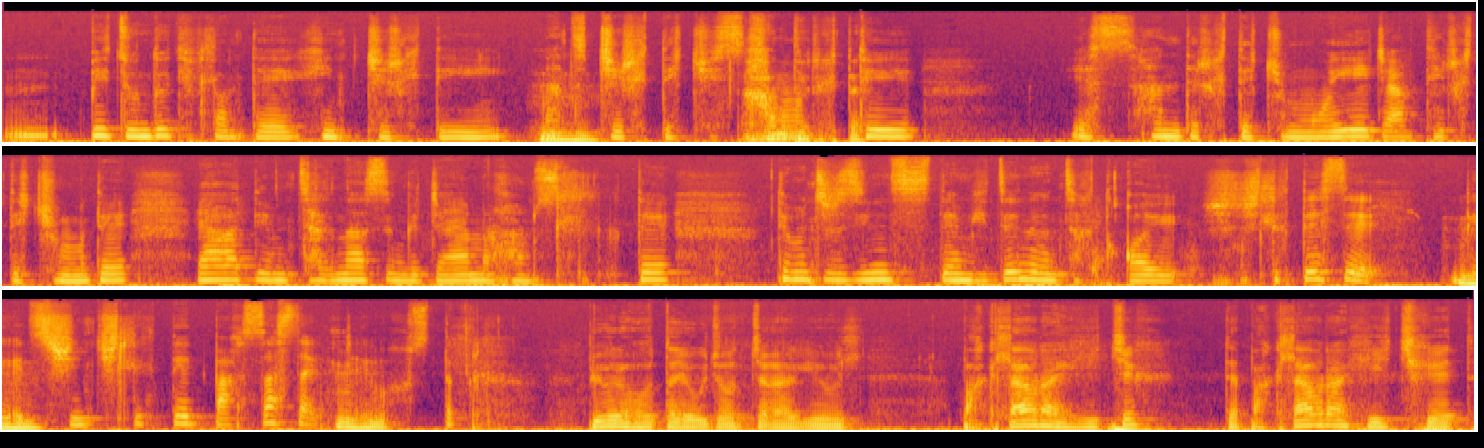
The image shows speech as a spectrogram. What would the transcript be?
би зөндөө дипломтой хинт ч хэрэгтэй над ч хэрэгтэй ч байсан. Ханд хэрэгтэй. Тий. Яс ханд хэрэгтэй ч юм уу, ээж авд хэрэгтэй ч юм уу те. Ягаад юм цагнаас ингэж амар хомсол те. Тийм учраас энэ систем хизээ нэгэн цагт гоё шинжлэхтээсээ тэгээд шинжлэхтээд багсаасаа гэж өгсдөг. Би өөрөө худаа юу гэж бодож байгаа гэвэл бакалавра хийчих. Тэгээд бакалавра хийчихэд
